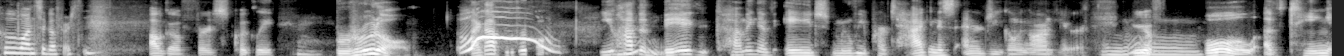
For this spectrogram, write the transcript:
Who wants to go first? I'll go first quickly. Brutal. Ooh! got brutal. You have a big coming of age movie protagonist energy going on here. You're- Full of teen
